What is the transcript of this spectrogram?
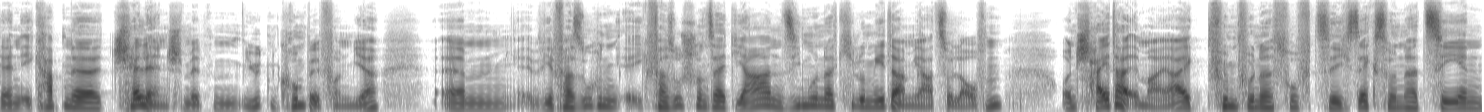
denn ich habe eine Challenge mit einem guten Kumpel von mir. Ähm, wir versuchen, ich versuche schon seit Jahren 700 Kilometer im Jahr zu laufen und scheiter immer, ja. Ich 550, 610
